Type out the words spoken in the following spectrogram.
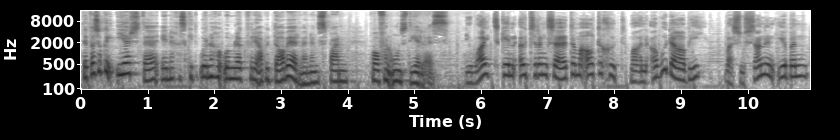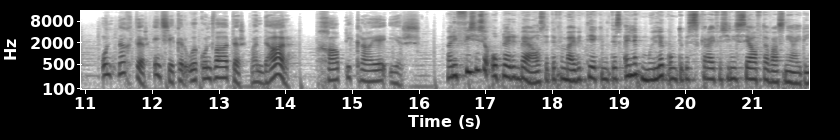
Dit was ook 'n eerste en 'n geskiedonige oomblik vir die Abu Dhabi herwinningsspan waarvan ons deel is. Die Whites ken Oudtshoorn se hitte maar al te goed, maar in Abu Dhabi was Susan en Eben ontnigter en seker ook ontwater, want daar gaap die kraaie eers. Wat die fisiese opleiding behels het, het vir my beteken dit is eintlik moeilik om te beskryf as jy nie self daar was nie, Heidi.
